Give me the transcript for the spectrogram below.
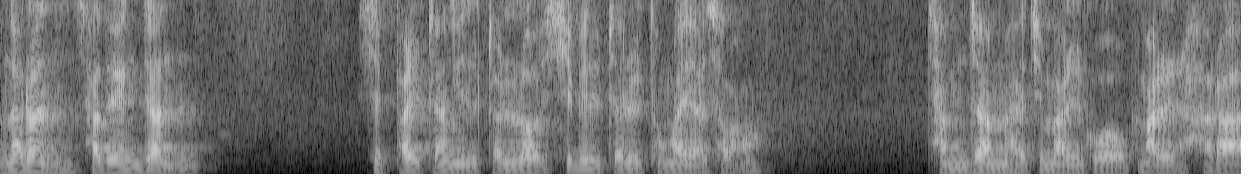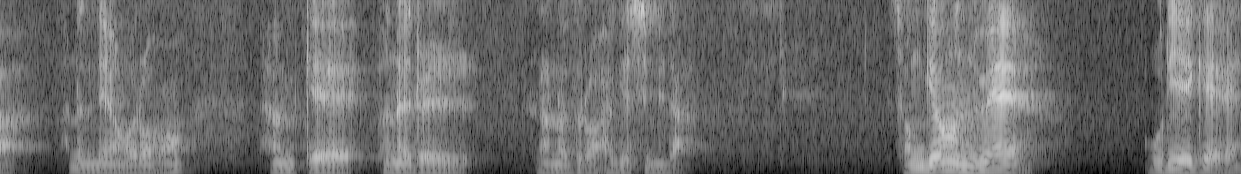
오늘은 사도행전 18장 1절로 11절을 통하여서 잠잠하지 말고 말하라 하는 내용으로 함께 은혜를 나누도록 하겠습니다. 성경은 왜 우리에게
